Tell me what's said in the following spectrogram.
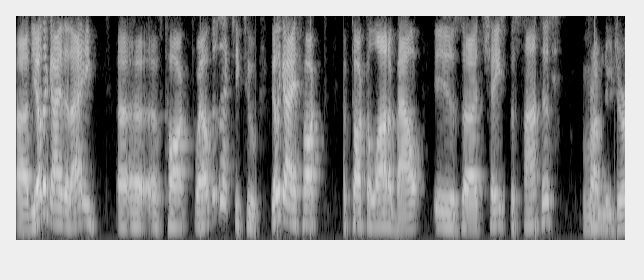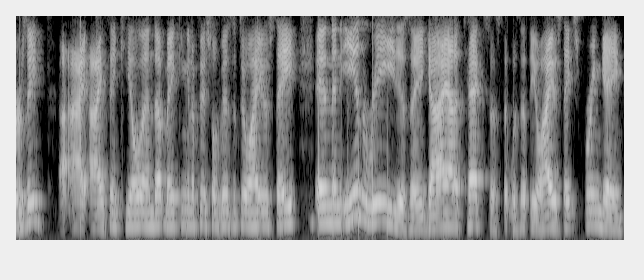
Uh, the other guy that I uh, uh, have talked, well, there's actually two. The other guy I talked have talked a lot about is uh, Chase Bisontis mm. from New Jersey. I, I think he'll end up making an official visit to Ohio State. And then Ian Reed is a guy out of Texas that was at the Ohio State spring game,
